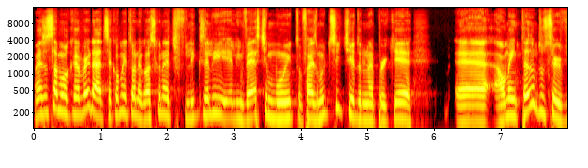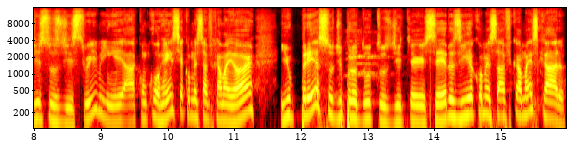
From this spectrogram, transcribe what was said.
Mas, Samuca, é verdade, você comentou um negócio que o Netflix ele, ele investe muito, faz muito sentido, né? Porque é, aumentando os serviços de streaming, a concorrência ia começar a ficar maior e o preço de produtos de terceiros ia começar a ficar mais caro.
